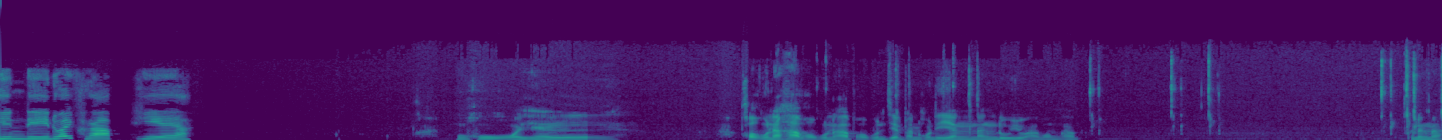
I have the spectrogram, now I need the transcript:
ยินดีด้วยครับเฮีย โอ้โหเฮ้ยขอบคุณนะครับ ขอบคุณครับ ขอบคุณเจ็ดพันคนที่ยังนั่งดูอยู่ครับผมครับคนหนึ่งนะ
